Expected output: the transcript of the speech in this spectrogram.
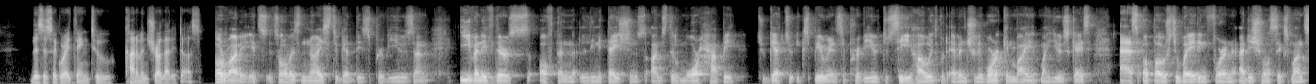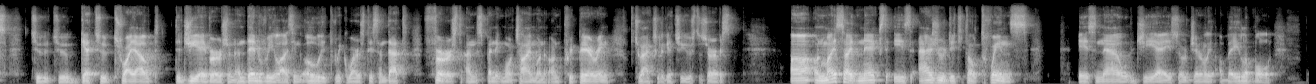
This is a great thing to kind of ensure that it does. Alrighty, it's it's always nice to get these previews, and even if there's often limitations, I'm still more happy to get to experience a preview to see how it would eventually work in my my use case as opposed to waiting for an additional six months to to get to try out the GA version and then realizing, oh, it requires this and that first, and spending more time on, on preparing to actually get to use the service. Uh, on my side, next is Azure Digital Twins is now GA, so generally available.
